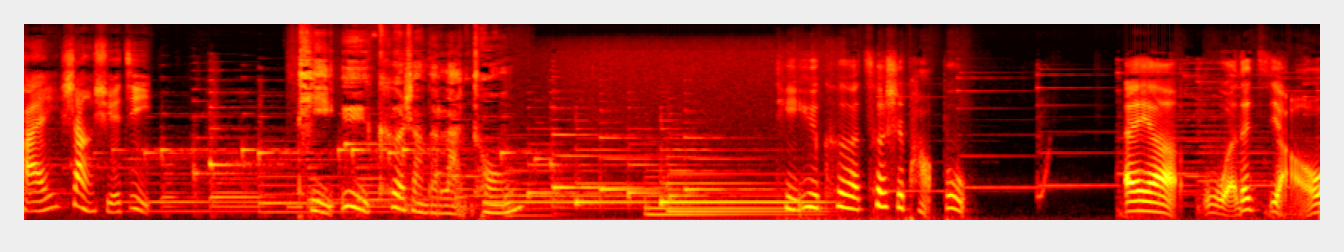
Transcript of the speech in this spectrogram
孩上学记》体育课上的懒虫。体育课测试跑步。哎呀，我的脚！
